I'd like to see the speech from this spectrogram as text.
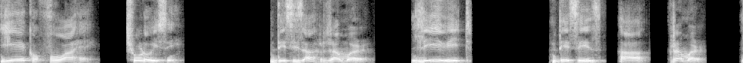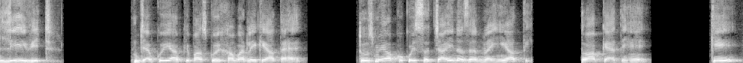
ये एक अफवाह है। छोड़ो इसे। This is a rumour leave it this is a rumour leave it जब कोई आपके पास कोई खबर लेके आता है तो उसमें आपको कोई सच्चाई नज़र नहीं आती। तो आप कहते हैं कि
